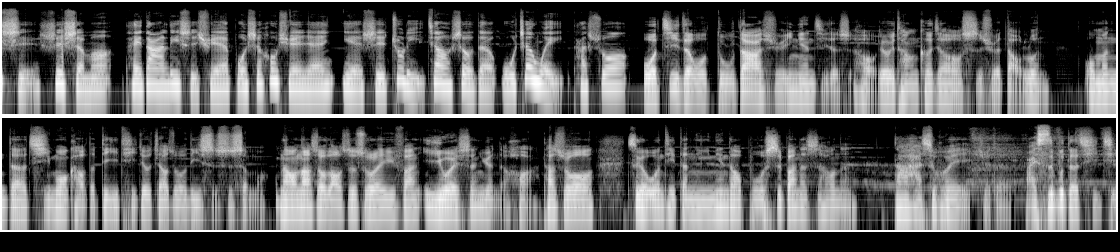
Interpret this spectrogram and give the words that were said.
史是什么？台大历史学博士候选人，也是助理教授的吴政伟他说：“我记得我读大学一年级的时候，有一堂课叫史学导论。我们的期末考的第一题就叫做‘历史是什么’。然后那时候老师说了一番意味深远的话，他说这个问题等你念到博士班的时候呢，大家还是会觉得百思不得其解。”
